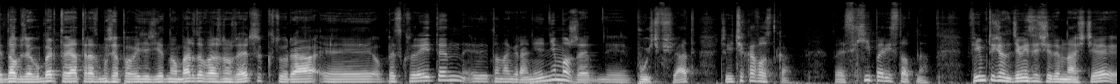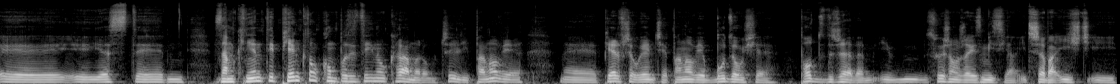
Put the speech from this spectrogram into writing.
E, dobrze, Hubert, to ja teraz muszę powiedzieć jedną bardzo ważną rzecz, która, e, bez której ten, e, to nagranie nie może pójść w świat, czyli ciekawostka. To jest hiperistotna. Film 1917 jest zamknięty piękną kompozycyjną klamrą, czyli panowie pierwsze ujęcie, panowie budzą się pod drzewem i słyszą, że jest misja i trzeba iść i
